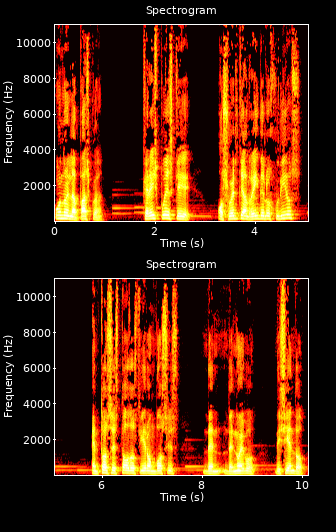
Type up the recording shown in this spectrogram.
uno en la Pascua. ¿Queréis pues que os suelte al rey de los judíos? Entonces todos dieron voces de, de nuevo, diciendo,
